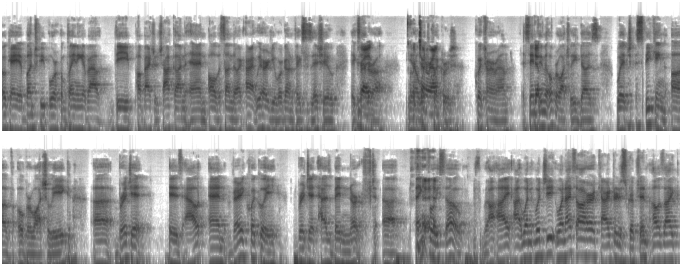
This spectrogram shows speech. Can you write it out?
okay, a bunch of people were complaining about the pump action shotgun, and all of a sudden they're like, "All right, we heard you. We're going to fix this issue, etc." You Quick know, turnaround. quick, quick turnaround. Same Yep. thing the Overwatch League does. Which, speaking of Overwatch League, uh, Bridget is out, and very quickly, Bridget has been nerfed. Uh, thankfully, so. I, I when when she when I saw her character description, I was like,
